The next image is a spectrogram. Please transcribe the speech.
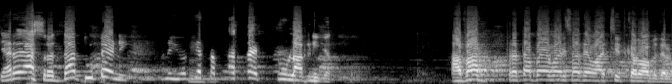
ત્યારે આ શ્રદ્ધા તૂટે નહીં અને યોગ્ય તપાસ થાય તેનું લાગણી કરું. આભાર. પ્રતાપભાઈ અમારી સાથે વાતચીત કરવા બદલ.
